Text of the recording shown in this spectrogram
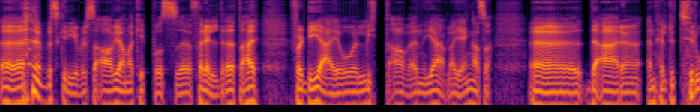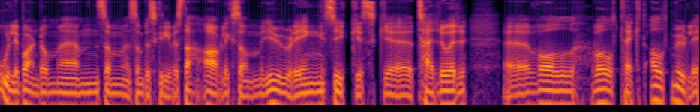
eh, beskrivelse av Jana Kippos eh, foreldre, dette her. For de er jo litt av en jævla gjeng, altså. Eh, det er eh, en helt utrolig barndom eh, som, som, beskrives, da. Av liksom juling, psykisk eh, terror vold, voldtekt, alt mulig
